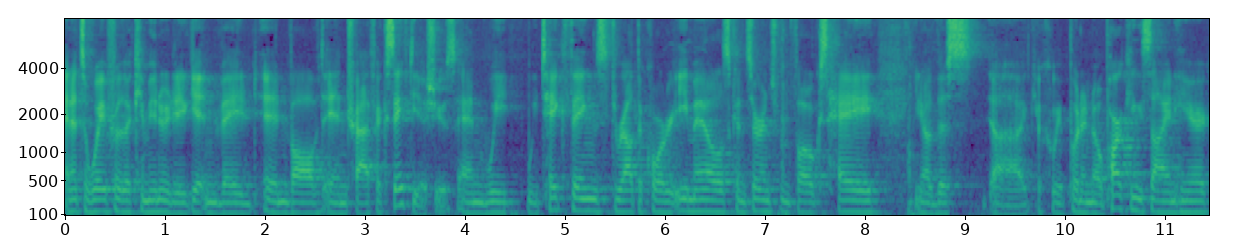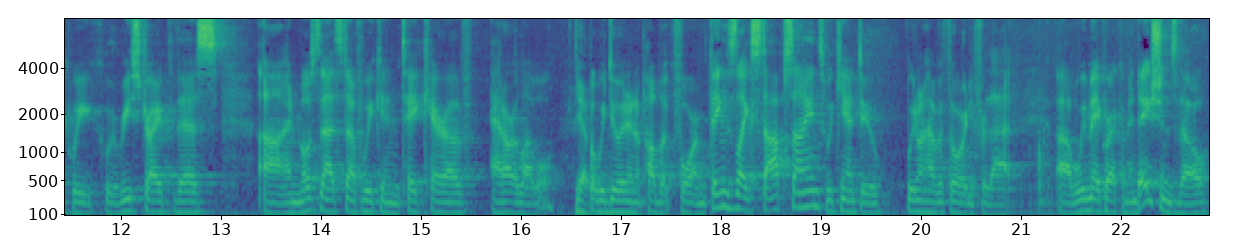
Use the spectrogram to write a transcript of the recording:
and it's a way for the community to get invade, involved in traffic safety issues. And we, we take things throughout the quarter, emails, concerns from folks. Hey, you know, this, uh, can we put a no parking sign here? Can we, can we restripe this? Uh, and most of that stuff we can take care of at our level. Yep. But we do it in a public forum. Things like stop signs, we can't do. We don't have authority for that. Uh, we make recommendations, though,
